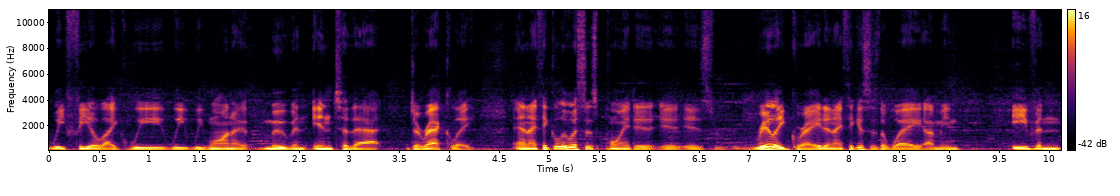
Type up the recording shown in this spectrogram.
we feel like we, we, we want to move in, into that directly. And I think Lewis's point is, is really great, and I think this is the way, I mean, even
